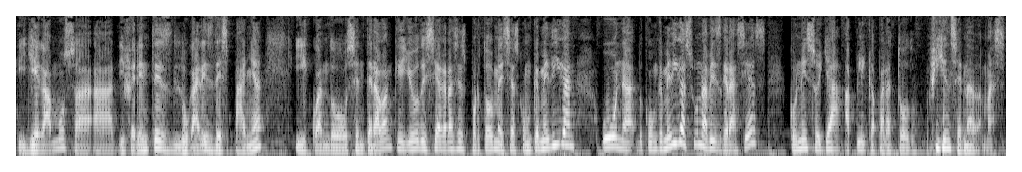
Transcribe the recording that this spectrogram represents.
llegamos a, a, diferentes lugares de España y cuando se enteraban que yo decía gracias por todo, me decías, con que me digan una, con que me digas una vez gracias, con eso ya aplica para todo. Fíjense nada más.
